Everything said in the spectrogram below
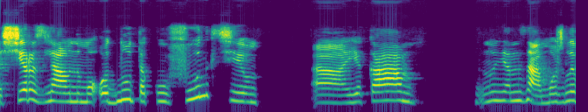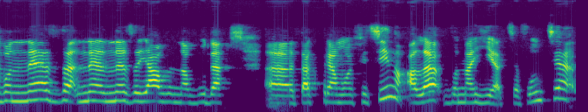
ще розглянемо одну таку функцію, яка ну я не знаю, можливо, не за не, не заявлена буде е, так прямо офіційно, але вона є. Ця функція.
